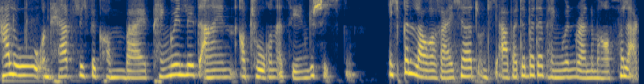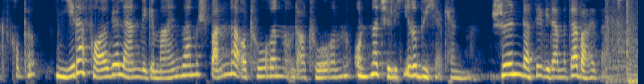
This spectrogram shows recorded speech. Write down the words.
Hallo und herzlich willkommen bei Penguin lädt ein, Autoren erzählen Geschichten. Ich bin Laura Reichert und ich arbeite bei der Penguin Random House Verlagsgruppe. In jeder Folge lernen wir gemeinsam spannende Autorinnen und Autoren und natürlich ihre Bücher kennen. Schön, dass ihr wieder mit dabei seid.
